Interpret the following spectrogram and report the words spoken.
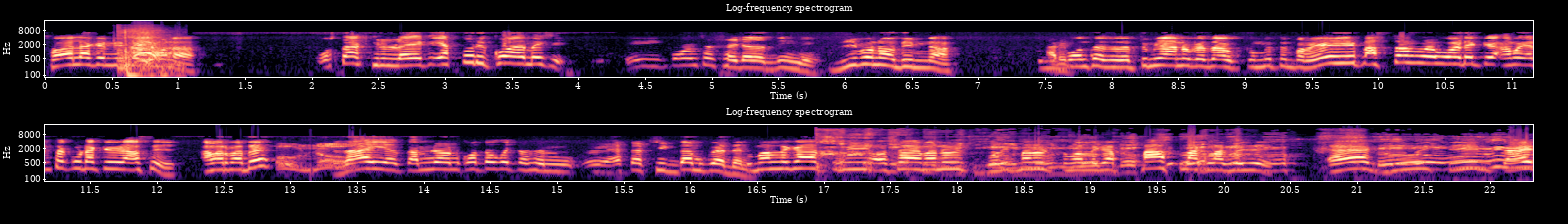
ছয় লাখের নিতে হব না। ওস্তাদ কয় মাইছে? এই পঞ্চাশ ষাট হাজার দিন নেই জীবনও দিন না। পঞ্চাশ হাজার তুমি আনোকে যাও তুমি পারো। এই পাঁচটা ওয়ার্ডে আমার একটা কোটা কেউ আছে? আমার বাদে? যাই আপনি এখন কত কইতাছেন? একটা ঠিক দাম করে দেন। তোমার লেগা তুমি অসহায় মানুষ গরিব মানুষ তোমার লেগা পাঁচ লাখ লাগবে যে। এক দুই তিন চার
